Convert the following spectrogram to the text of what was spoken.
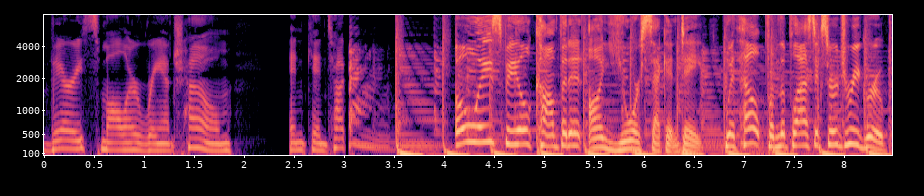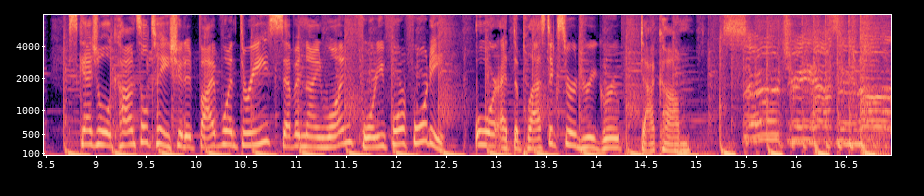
very smaller ranch home in Kentucky. Always feel confident on your second date. With help from the Plastic Surgery Group, schedule a consultation at 513-791-4440 or at theplasticsurgerygroup.com. Surgery has an art.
